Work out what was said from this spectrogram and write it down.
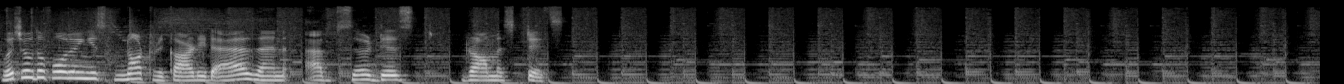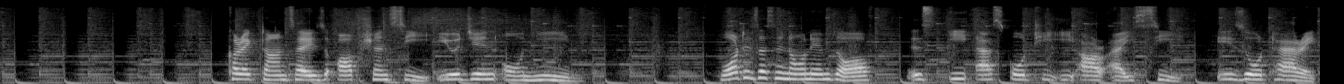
Which of the following is not regarded as an absurdist dramatist? Correct answer is option C, Eugene O'Neill. What is the synonyms of is E S O T E R I C, esoteric.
